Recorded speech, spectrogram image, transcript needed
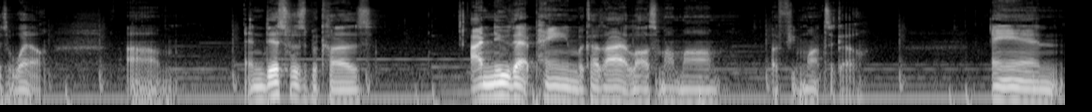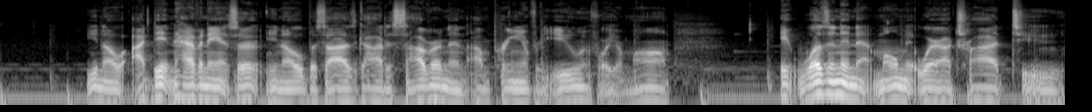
as well. Um, and this was because I knew that pain because I had lost my mom a few months ago. And, you know, I didn't have an answer, you know, besides God is sovereign and I'm praying for you and for your mom. It wasn't in that moment where I tried to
